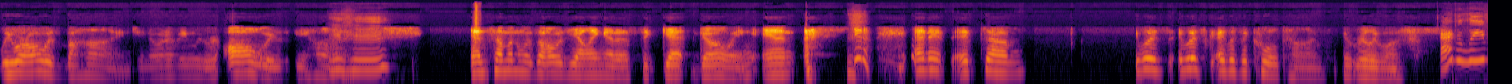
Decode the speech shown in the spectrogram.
we were always behind, you know what I mean? We were always behind hmm and someone was always yelling at us to get going and you know, and it it um it was it was it was a cool time it really was I believe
